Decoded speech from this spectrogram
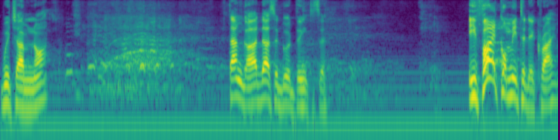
which I'm not, thank God, that's a good thing to say. If I committed a crime,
